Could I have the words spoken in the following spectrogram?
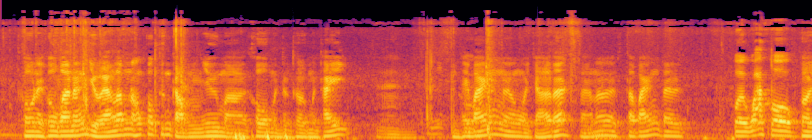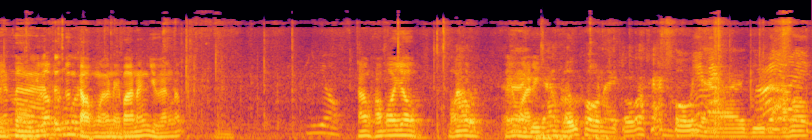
Khô này khô ba nắng vừa ăn lắm nó không có cứng còng như mà khô mình thường thường mình thấy. À. mình thấy bán ngoài chợ đó là nó ta bán ta phơi quá khô. Phơi khô lắm cứng cứng còng mà này ba nắng vừa ăn lắm vô không không bỏ vô bỏ vô Không, để à, ngoài đi ăn thử khô này cô có khác khô và mẹ. gì đạo không.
